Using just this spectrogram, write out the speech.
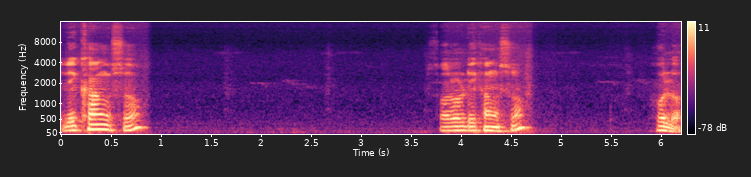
রেখাংশ সরল রেখাংশ হলো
